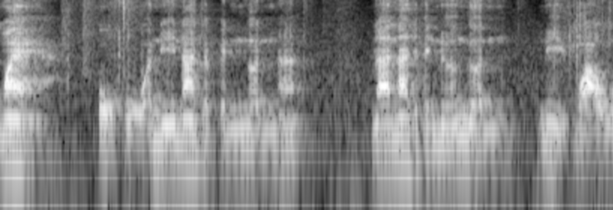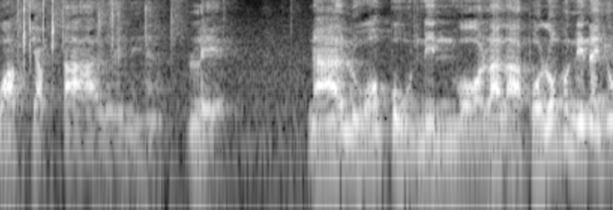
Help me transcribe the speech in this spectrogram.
แม่โอ้โหอันนี้น่าจะเป็นเงินฮะนะน่าจะเป็นเนื้อเงิน นี่วาววับจับตาเลยนี่ฮะเลดนะหลวงปู่นินวรลาโพหลวงปู่นินอายุ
